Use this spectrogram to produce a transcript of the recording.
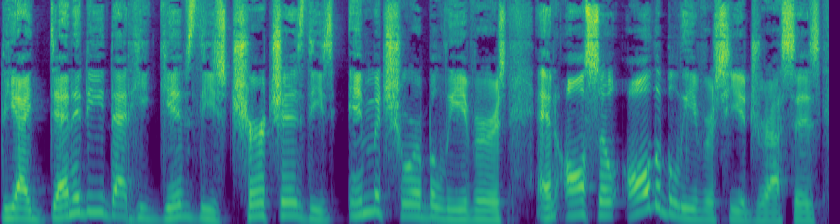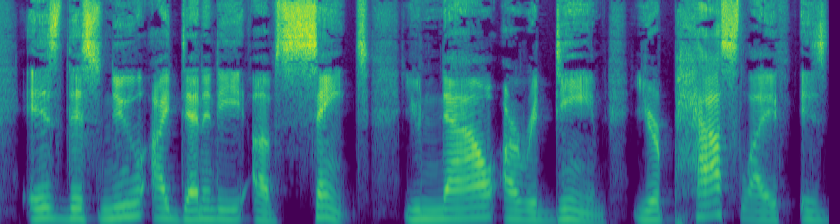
The identity that he gives these churches, these immature believers, and also all the believers he addresses is this new identity of saint. You now are redeemed. Your past life is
